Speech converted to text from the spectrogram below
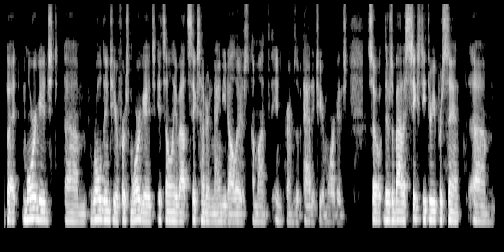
but mortgaged um, rolled into your first mortgage it's only about $690 a month in terms of added to your mortgage. So there's about a 63% um,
